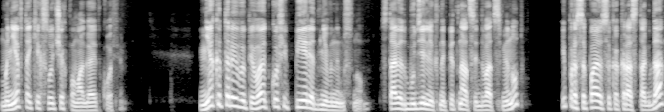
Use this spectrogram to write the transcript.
Мне в таких случаях помогает кофе. Некоторые выпивают кофе перед дневным сном ставят будильник на 15-20 минут и просыпаются как раз тогда,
